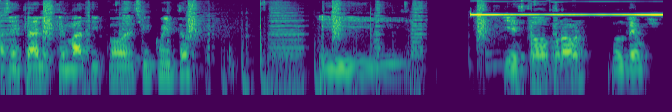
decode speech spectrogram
acerca del esquemático del circuito. Y, y es todo por ahora. Nos vemos.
